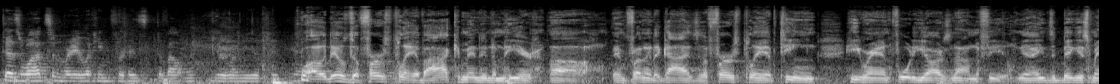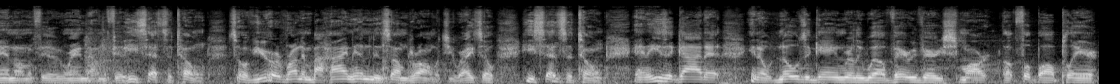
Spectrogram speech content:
Des Watson, were you looking for his development year one, year two? Yeah. Well, it was the first play of I commended him here uh, in front of the guys. The first play of team, he ran 40 yards down the field. You know, he's the biggest man on the field. He ran down the field. He sets the tone. So if you're running behind him, then something's wrong with you, right? So he sets the tone, and he's a guy that you know knows the game really well. Very, very smart uh, football player.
